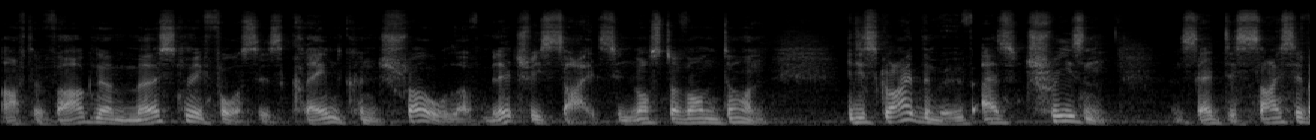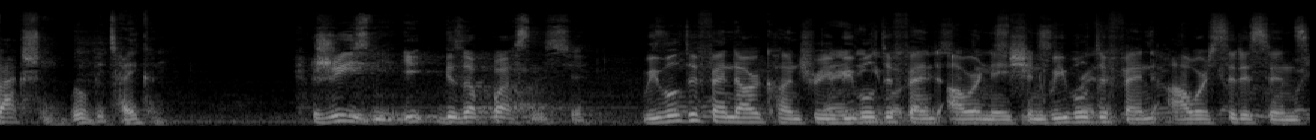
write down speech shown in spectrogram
after Wagner mercenary forces claimed control of military sites in Rostov-on-Don. He described the move as treason and said decisive action will be taken. жизни и безопасности We will defend our country, we will defend our nation, we will defend our citizens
